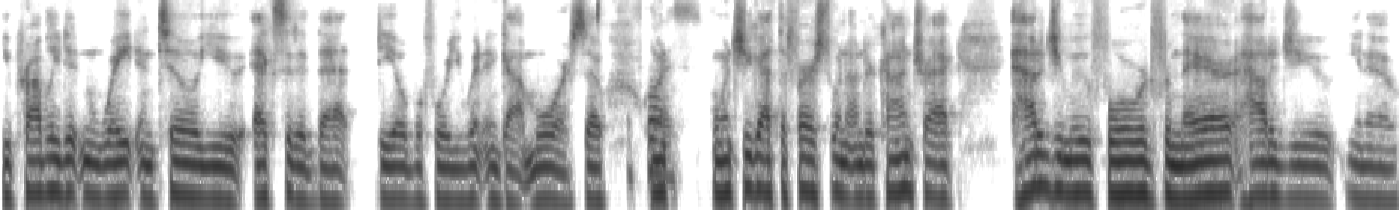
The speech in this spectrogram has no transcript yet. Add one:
you probably didn't wait until you exited that deal before you went and got more. So, of course, when, once you got the first one under contract, how did you move forward from there? How did you, you know,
